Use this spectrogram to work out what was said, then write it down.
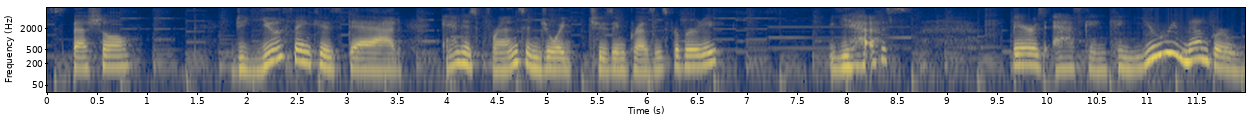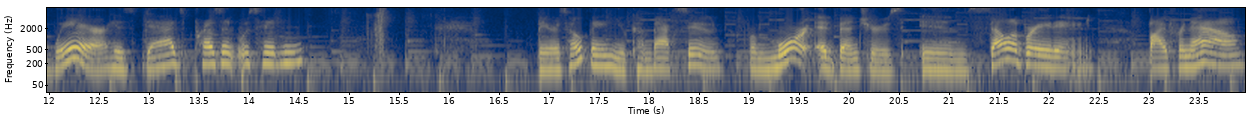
Special? Do you think his dad and his friends enjoyed choosing presents for Bertie? Yes. Bear's asking, can you remember where his dad's present was hidden? Bear's hoping you come back soon for more adventures in celebrating. Bye for now.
